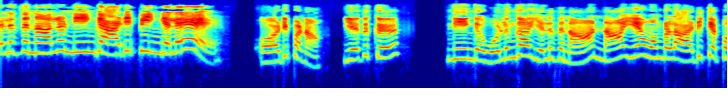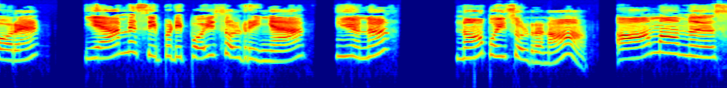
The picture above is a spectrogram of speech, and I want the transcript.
எழுதினாலும் நீங்க அடிப்பீங்களே? அடிப்பனா? எதுக்கு? நீங்க ஒழுங்கா எழுதுனா நான் ஏன் உங்களை அடிக்க போறேன்? ஏன் மிஸ் இப்படி பொய் சொல்றீங்க? என்ன? நான் பொய் சொல்றேனா? ஆமா மிஸ்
